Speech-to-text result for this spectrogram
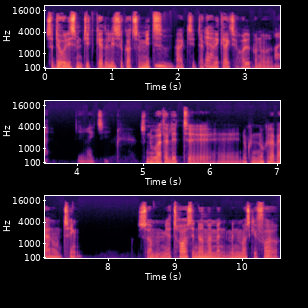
Så det var ligesom dit gæt er lige så godt som mit, Mm. der kunne Ja. man ikke rigtig holde på noget. Nej. Det er rigtigt. Så nu er der lidt, øh, nu, kan, nu kan der være nogle ting, som jeg tror også, det er noget, man, man, man måske får,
